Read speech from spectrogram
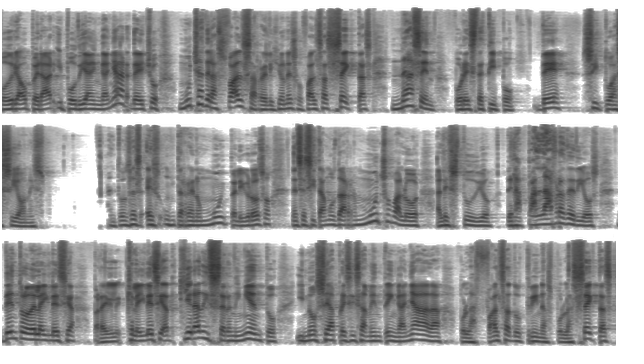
podría operar y podía engañar. De hecho, muchas de las falsas religiones o falsas sectas nacen por este tipo de situaciones. Entonces es un terreno muy peligroso. Necesitamos dar mucho valor al estudio de la palabra de Dios dentro de la iglesia para que la iglesia adquiera discernimiento y no sea precisamente engañada por las falsas doctrinas, por las sectas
